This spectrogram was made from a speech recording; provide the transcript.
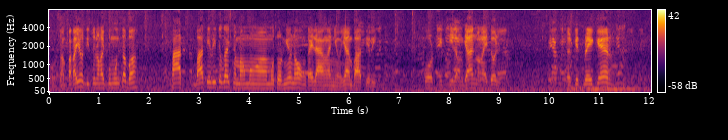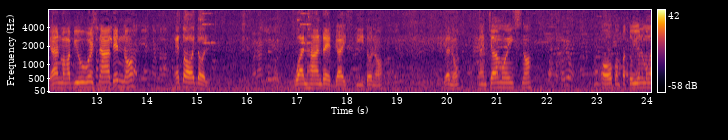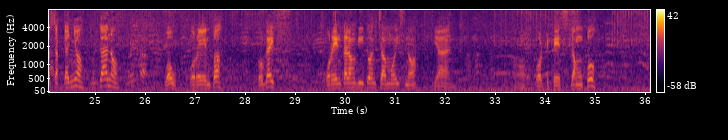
O saan pa kayo? Dito na kayo pumunta ba? Pat battery to guys ng mga, mga motor nyo no kung kailangan nyo. Yan battery. 450 lang dyan mga idol. Circuit breaker. Yan mga viewers natin no. Ito idol. 100 guys dito no. Yan no. Yan chamois no. Oo, pampatuyo ng mga sakyan nyo. Magkano? 30. Wow, 40. O guys, 40 lang dito ang chamois, no? Yan. Oh, 40 pesos lang to.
